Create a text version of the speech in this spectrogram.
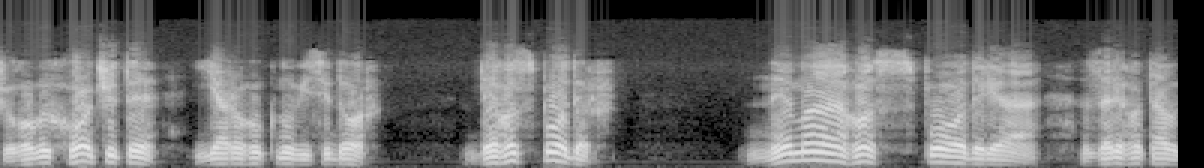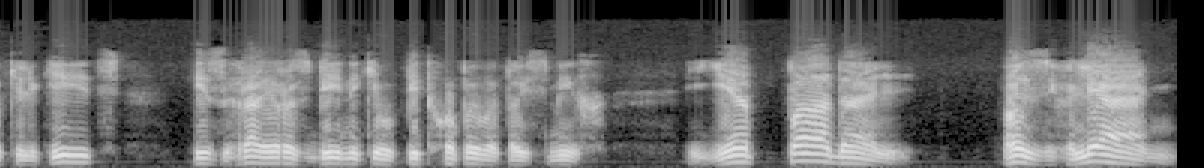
Чого ви хочете? яро гукнув Ісідор. Де господар? Нема господаря, зареготав кількієць, і зграя розбійників підхопила той сміх. Є падаль. Ось глянь.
